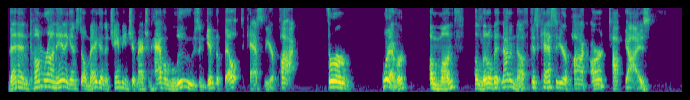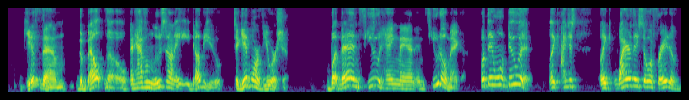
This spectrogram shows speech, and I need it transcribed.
then come run in against Omega in the championship match and have him lose and give the belt to Cassidy or Pac for whatever a month, a little bit, not enough because Cassidy or Pac aren't top guys. Give them the belt though and have them lose it on AEW to get more viewership. But then feud Hangman and feud Omega. But they won't do it. Like I just like why are they so afraid of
